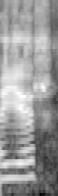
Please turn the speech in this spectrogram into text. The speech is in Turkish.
Hayır.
